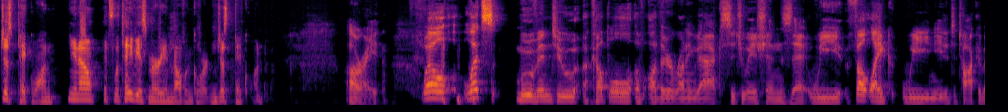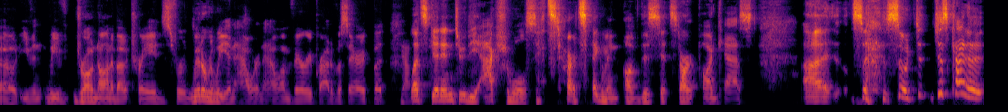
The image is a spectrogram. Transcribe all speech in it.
just pick one. You know, it's Latavius Murray and Melvin Gordon. Just pick one. All right. Well, let's move into a couple of other running back situations that we felt like we needed to talk about. Even we've droned on about trades for literally an hour now. I'm very proud of us, Eric. But yeah. let's get into the actual sit start segment of this sit start podcast. Uh, so, so just kind of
